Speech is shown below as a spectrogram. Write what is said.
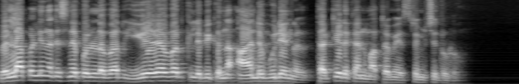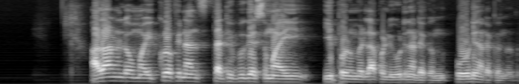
വെള്ളാപ്പള്ളി നടേശനെ പോലുള്ളവർ ഈഴവർക്ക് ലഭിക്കുന്ന ആനുകൂല്യങ്ങൾ തട്ടിയെടുക്കാൻ മാത്രമേ ശ്രമിച്ചിട്ടുള്ളൂ. അതാണല്ലോ മൈക്രോ ഫിനാൻസ് തട്ടിപ്പ് കേസുമായി ഇപ്പോഴും വെള്ളാപ്പള്ളി ഓടി നടക്കുന്നു ഓടി നടക്കുന്നത്.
